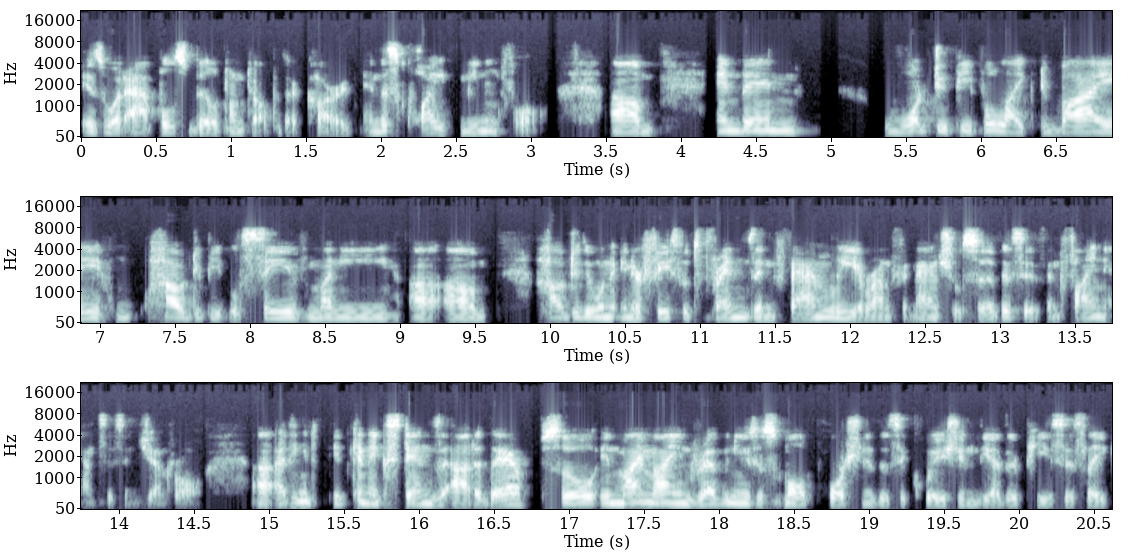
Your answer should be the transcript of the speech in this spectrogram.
is what Apple's built on top of their card, and that's quite meaningful. Um, and then what do people like to buy? How do people save money? Uh, um, how do they want to interface with friends and family around financial services and finances in general? Uh, i think it, it can extend out of there. So in my mind revenue is a small portion of this equation. The other piece is like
